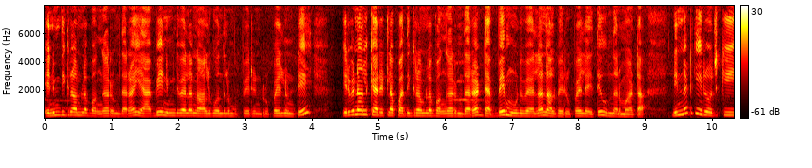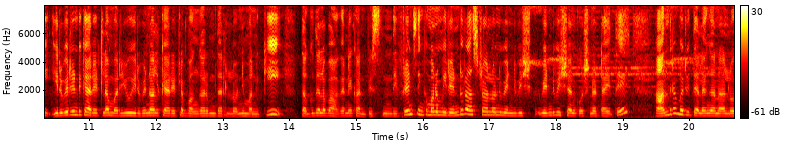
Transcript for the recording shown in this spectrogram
ఎనిమిది గ్రాముల బంగారం ధర యాభై ఎనిమిది వేల నాలుగు వందల ముప్పై రెండు రూపాయలు ఉంటే ఇరవై నాలుగు క్యారెట్ల పది గ్రాముల బంగారం ధర డెబ్బై మూడు వేల నలభై రూపాయలు అయితే ఉందన్నమాట. నిన్నటికి ఈ రోజుకి ఇరవై రెండు క్యారెట్ల మరియు ఇరవై నాలుగు క్యారెట్ల బంగారం ధరలోని మనకి తగ్గుదల బాగానే కనిపిస్తుంది. ఫ్రెండ్స్ ఇంకా మనం ఈ రెండు రాష్ట్రాల్లోని వెండి విష వెండి విషయానికి వచ్చినట్టయితే ఆంధ్ర మరియు తెలంగాణలో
